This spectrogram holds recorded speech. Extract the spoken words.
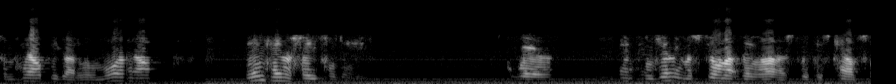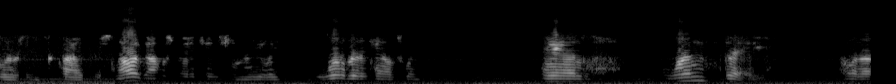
some help. He got a little more help. Then came a fateful day where and, and Jimmy was still not being honest with his counselors and psychiatrists. And all he got was medication, really, a little bit of counseling. And one day, on a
